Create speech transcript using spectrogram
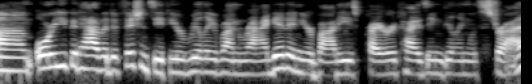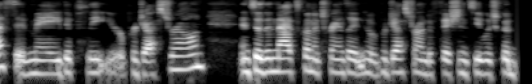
Um, or you could have a deficiency if you're really run ragged and your body's prioritizing dealing with stress. It may deplete your progesterone. And so then that's going to translate into a progesterone deficiency, which could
